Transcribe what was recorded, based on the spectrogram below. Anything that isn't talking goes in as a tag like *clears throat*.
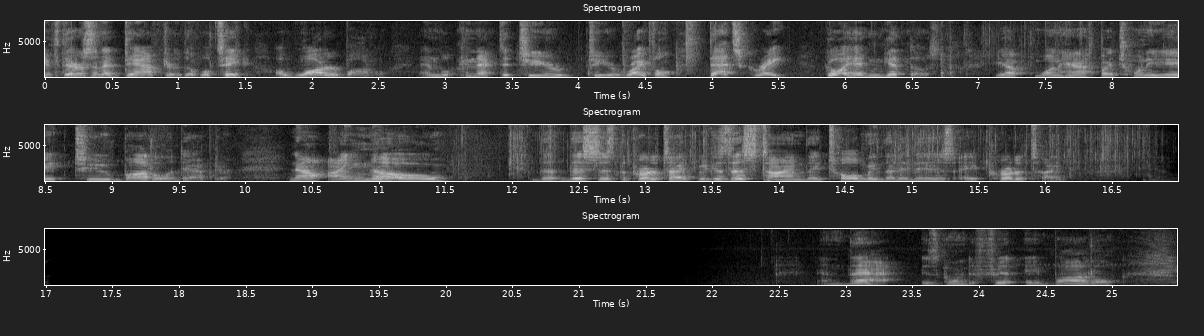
if there's an adapter that will take a water bottle and will connect it to your to your rifle, that's great. Go ahead and get those. Yep, one half by 28 tube bottle adapter. Now I know that this is the prototype because this time they told me that it is a prototype. And that is going to fit a bottle.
